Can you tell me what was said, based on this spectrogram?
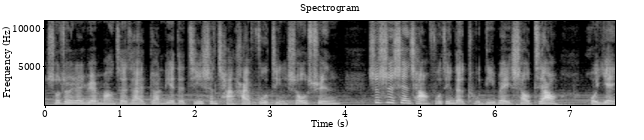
搜救人员忙着在断裂的机身残骸附近搜寻。失事现场附近的土地被烧焦，火焰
